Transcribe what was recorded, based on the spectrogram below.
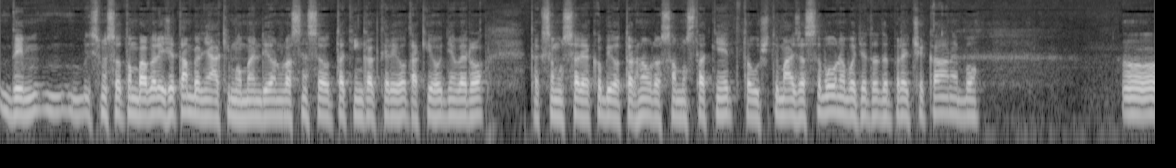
vy, my jsme se o tom bavili, že tam byl nějaký moment, kdy on vlastně se od tatínka, který ho taky hodně vedl, tak se musel jakoby otrhnout a samostatnit. To už ty máš za sebou, nebo tě to teprve čeká, nebo? No,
